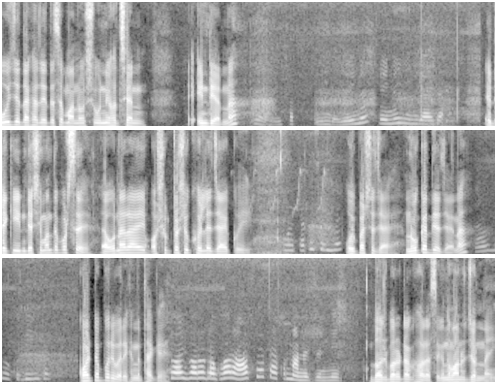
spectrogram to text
ওই যে দেখা যাইতেছে মানুষ উনি হচ্ছেন ইন্ডিয়ান না? হ্যাঁ এটা। কি ইন্ডিয়া সীমান্তে পড়ছে? ওনারা অসুখ টসুখ হইলে যায় কই? ওই পাশে যায়। নৌকা দিয়ে যায় না? হ্যাঁ কয়টা পরিবার এখানে থাকে? দশ বারোটা ঘর আছে তা মানুষজন নেই। দশ বারোটা ঘর আছে কিন্তু মানুষজন নাই।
